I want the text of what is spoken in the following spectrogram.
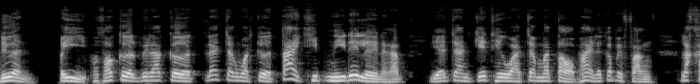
เดือน ปีพศเกิดเวลาเกิด และจังหวัดเกิดใต้คลิปนี้ได้เลยนะครับ เดี๋ยวอาจารย์เกตเทวาจะมาตอบให้แล้วก็ไปฟังลัค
